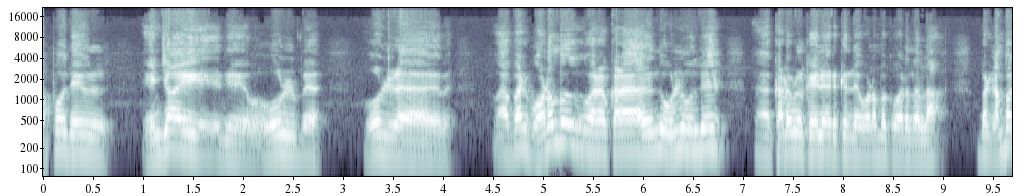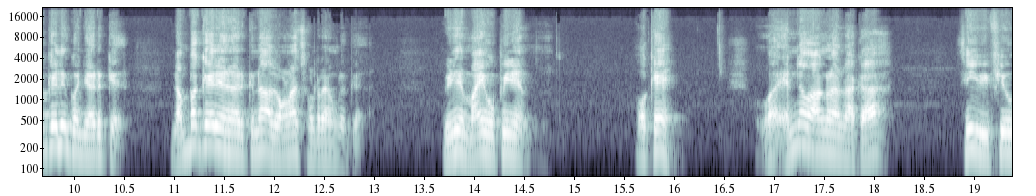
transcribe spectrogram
அப்போது தே வில் என்ஜாய் இது ஓல்டு ஓல்டு பட் உடம்புக்கு வர கட அது வந்து ஒன்று வந்து கடவுள் கையில் இருக்குது இந்த உடம்புக்கு வரதெல்லாம் பட் நம்ம கையிலையும் கொஞ்சம் இருக்குது நம்ம கையில் என்ன இருக்குன்னா அது வேணா சொல்கிறேன் உங்களுக்கு. இது மை ஒப்பீனியன் ஓகே என்ன வாங்கலாம்னாக்கா see if you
